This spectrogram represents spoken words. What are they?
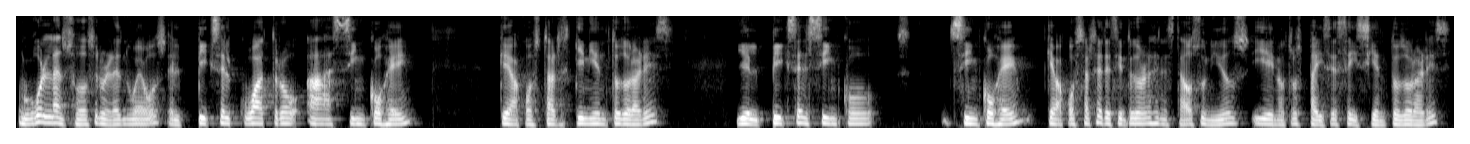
Google lanzó dos celulares nuevos, el Pixel 4a 5G, que va a costar 500 dólares, y el Pixel 5 5G, que va a costar 700 dólares en Estados Unidos y en otros países 600 dólares.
